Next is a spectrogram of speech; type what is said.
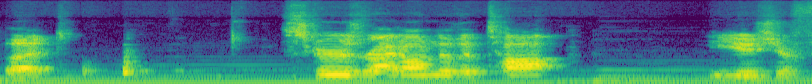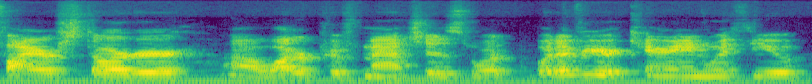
but screws right onto the top use your fire starter, uh, waterproof matches, what, whatever you're carrying with you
